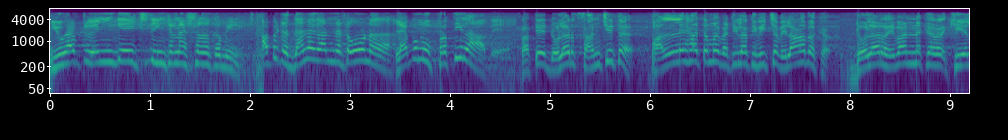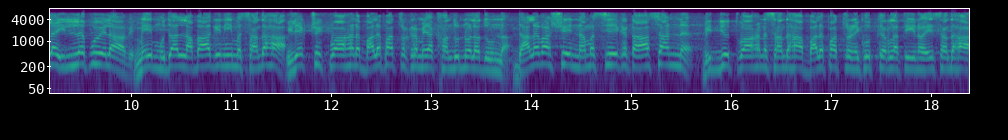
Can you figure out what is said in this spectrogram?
You have to engage the international community. අපිට දැනගන්නට ඕන ලැබුණු ප්‍රතිලාභය. රටේ ඩොලර් සංචිත පල්ලෙහාටම වැටිලා තිබිච්ච වෙලාවක ඩොලර් එවන්න කියලා ඉල්ලපු වෙලාවේ මේ මුදල් ලබා ගැනීම සඳහා ඉලෙක්ට්‍රික් වාහන බලපත්‍ර ක්‍රමයක් හඳුන්වලා දුන්නා. දල වශයෙන් 900කට ආසන්න විද්‍යුත් වාහන සඳහා බලපත්‍ර නිකුත් කරලා තියෙනවා. ඒ සඳහා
